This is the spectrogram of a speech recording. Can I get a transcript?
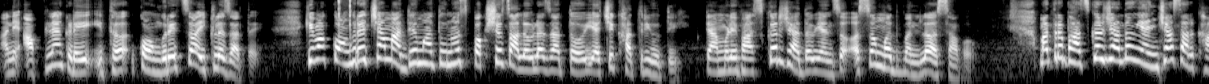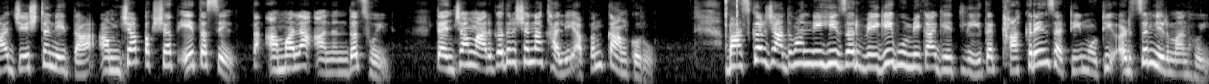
आणि आपल्याकडे इथं काँग्रेसचं ऐकलं जात आहे किंवा काँग्रेसच्या माध्यमातूनच पक्ष चालवला जातो याची खात्री होती. त्यामुळे भास्कर जाधव यांचं असं मत बनलं असावं. मात्र भास्कर जाधव यांच्यासारखा ज्येष्ठ नेता आमच्या पक्षात येत असेल तर आम्हाला आनंदच होईल. त्यांच्या मार्गदर्शनाखाली आपण काम करू. भास्कर जाधवांनीही जर वेगळी भूमिका घेतली तर ठाकरेंसाठी मोठी अडचण निर्माण होईल.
